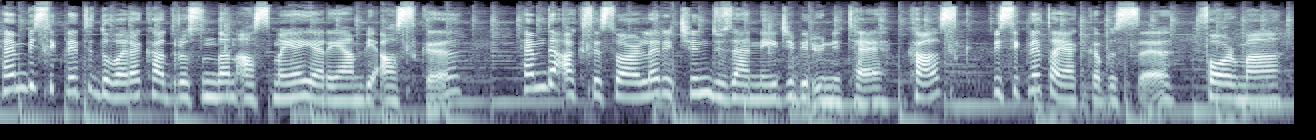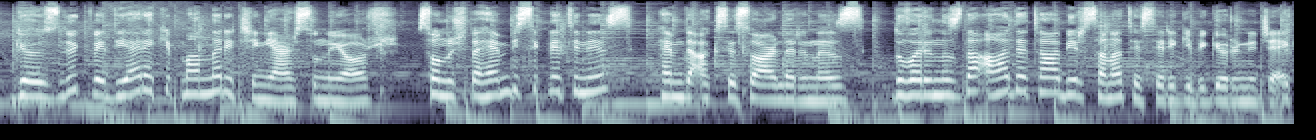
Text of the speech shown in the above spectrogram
hem bisikleti duvara kadrosundan asmaya yarayan bir askı, hem de aksesuarlar için düzenleyici bir ünite, kask, bisiklet ayakkabısı, forma, gözlük ve diğer ekipmanlar için yer sunuyor. Sonuçta hem bisikletiniz hem de aksesuarlarınız duvarınızda adeta bir sanat eseri gibi görünecek.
